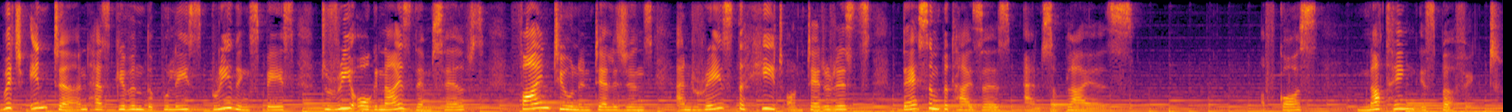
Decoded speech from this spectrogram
which in turn has given the police breathing space to reorganize themselves, fine tune intelligence, and raise the heat on terrorists, their sympathizers, and suppliers. Of course, nothing is perfect.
